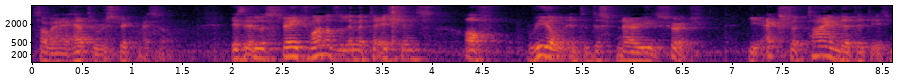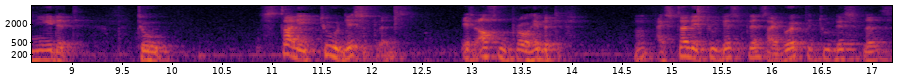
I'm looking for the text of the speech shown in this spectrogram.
So I had to restrict myself. This illustrates one of the limitations of real interdisciplinary research. The extra time that it is needed to study two disciplines is often prohibitive. Hmm? I studied two disciplines, I worked in two disciplines,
